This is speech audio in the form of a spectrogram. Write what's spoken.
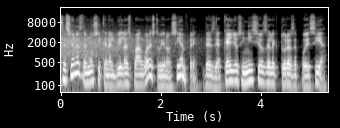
Las sesiones de música en el Village Vanguard estuvieron siempre, desde aquellos inicios de lecturas de poesía,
